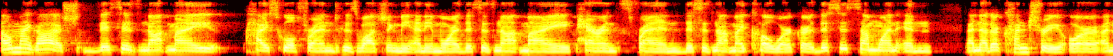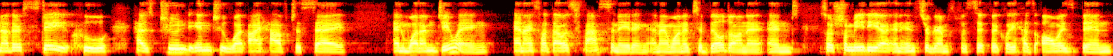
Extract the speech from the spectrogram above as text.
oh my gosh, this is not my high school friend who's watching me anymore. This is not my parents' friend. This is not my coworker. This is someone in another country or another state who has tuned into what I have to say and what I'm doing. And I thought that was fascinating and I wanted to build on it. And social media and Instagram specifically has always been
